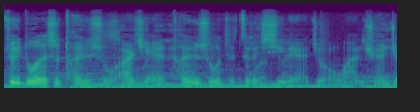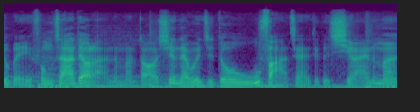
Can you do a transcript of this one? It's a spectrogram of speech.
最多的是豚鼠，而且豚鼠的这个系列就完全就被封杀掉了。那么到现在为止都无法在这个起来。那么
